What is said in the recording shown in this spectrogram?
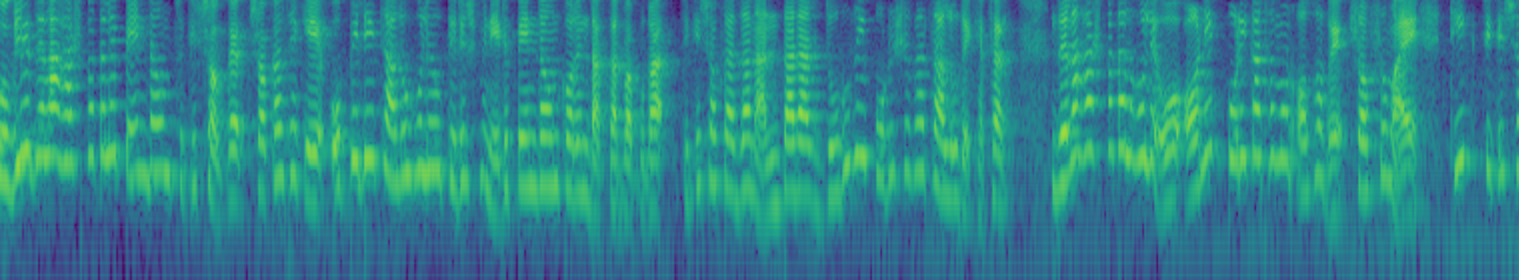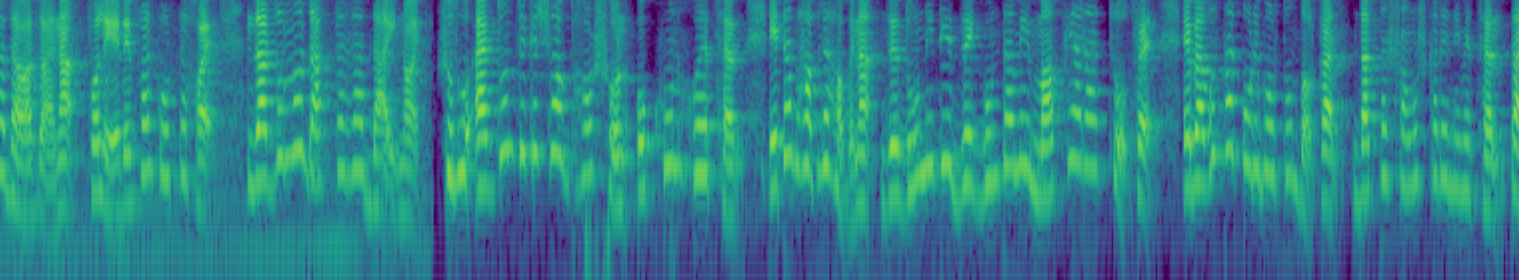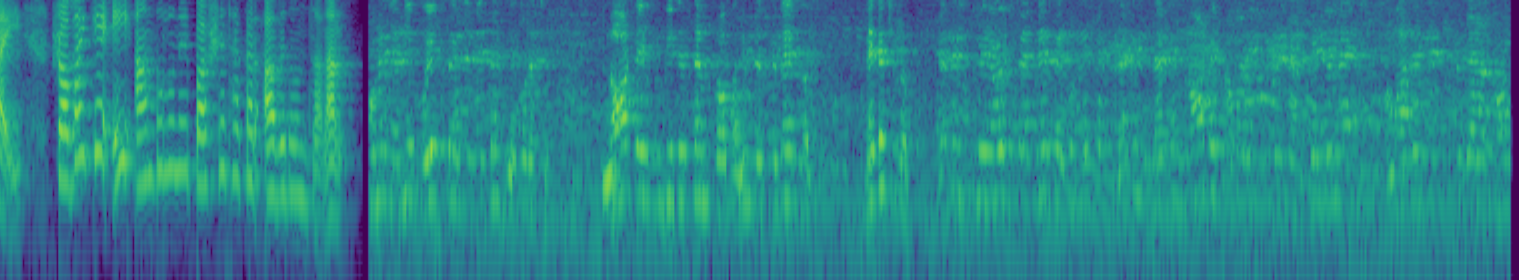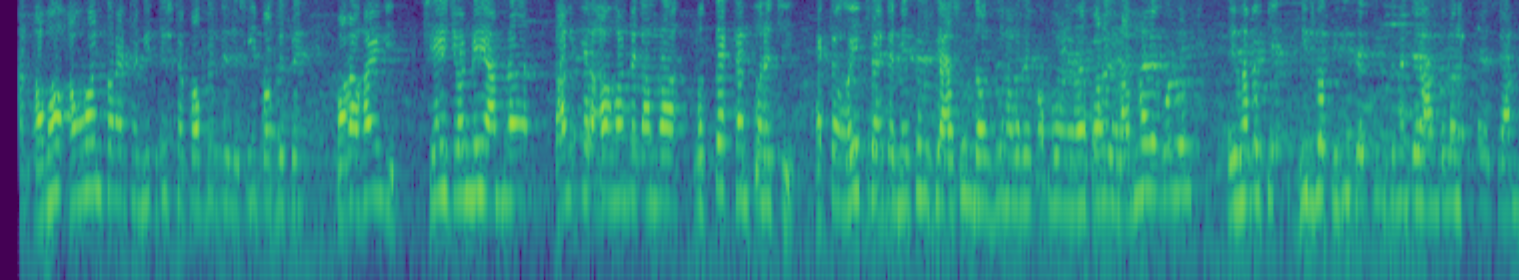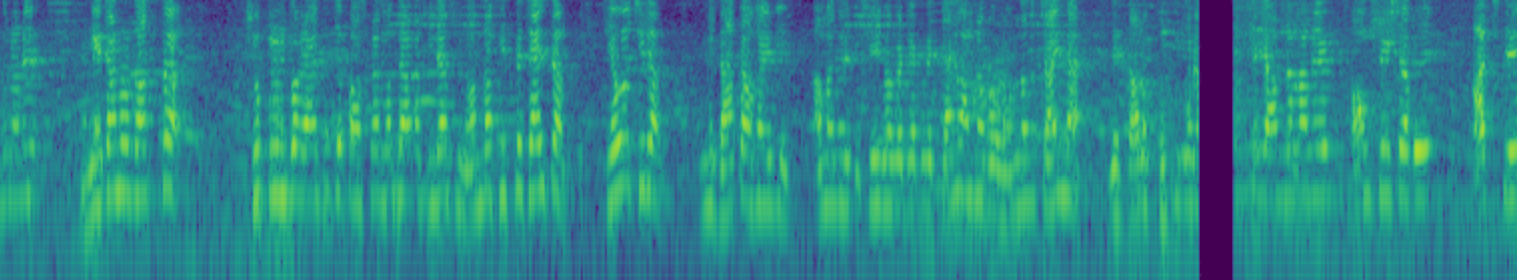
হুগলি জেলা হাসপাতালে pen down চিকিৎসকদের। সকাল থেকে ওপিডি চালু হলেও তিরিশ মিনিট পেন ডাউন করেন ডাক্তারবাবুরা। চিকিৎসকরা জানান, তারা জরুরি পরিষেবা চালু রেখেছেন। জেলা হাসপাতাল হলেও অনেক পরিকাঠামোর অভাবে সবসময় ঠিক চিকিৎসা দেওয়া যায় না, ফলে রেফার করতে হয়। যার জন্য ডাক্তাররা দায়ী নয়। শুধু একজন চিকিৎসক ধর্ষণ ও খুন হয়েছেন, এটা ভাবলে হবে না যে দুর্নীতি, যে গুন্টামি মাফিয়া রাজ চলছে। এ ব্যবস্থার পরিবর্তন দরকার। ডাক্তার সংস্কারে নেমেছেন তাই সবাইকে এই আন্দোলনের পাশে থাকার আবেদন জানান। দেখেছিল that website message that is that is not proper সেই জন্য আমাদের আহ্বান করা একটা নির্দিষ্ট পদ্ধতি যে সেই পদ্ধতিতে করা হয়নি। সেই জন্যই আমরা কালকের আহ্বানটাকে আমরা প্রত্যাখ্যান করেছি। একটা ওয়েবসাইটে মেসেজ দিয়ে আসুন, দশজন আমাদের কথা আপনারা বলুন এইভাবে দীর্ঘ তিরিশ, একত্রিশ দিনের যে আন্দোলন চলছে, সেই আন্দোলনের মেটানোর রাস্তা সুপ্রিম কোর্ট রায় দিচ্ছে পাঁচটার মধ্যে আমরা ফিরে আসুন, আমরা ফিরতে চাইতাম, চেয়েও ছিলাম, কিন্তু ডাকা হয়নি। আমাদেরকে সেইভাবে দেখলে কেন আমরা বলব? আমরা তো চাই না যে কারও ক্ষতি করে। সেই আন্দোলনের অংশ হিসাবে আজকে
